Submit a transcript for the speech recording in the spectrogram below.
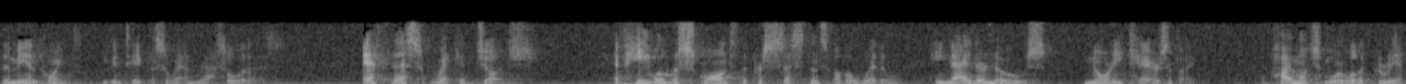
the main point. You can take this away and wrestle with this. If this wicked judge, if he will respond to the persistence of a widow he neither knows nor he cares about, how much more will a great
